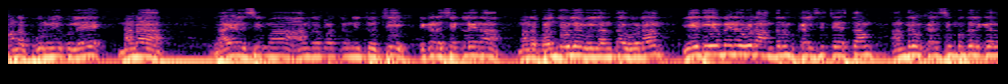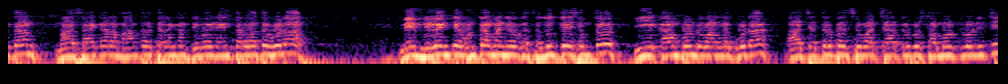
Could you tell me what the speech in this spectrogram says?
మన పూర్వీకులే మన రాయలసీమ ఆంధ్రపట్నం నుంచి వచ్చి ఇక్కడ సెటిల్ అయిన మన బంధువులే వీళ్ళంతా కూడా ఏది ఏమైనా కూడా అందరం కలిసి చేస్తాం అందరం కలిసి ముందరికి వెళ్తాం మా సహకారం ఆంధ్ర తెలంగాణ డివైడ్ అయిన తర్వాత కూడా మేము మీ వెంటే ఉంటామనే ఒక సదుద్దేశంతో ఈ కాంపౌండ్ వాళ్ళు కూడా ఆ ఛత్రపతి శివ చారిటబుల్ ట్రస్ట్ అమౌంట్లో నుంచి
